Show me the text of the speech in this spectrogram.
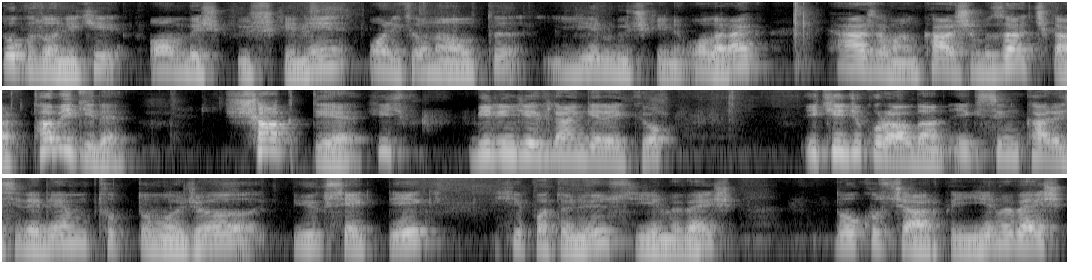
9 12 15 üçgeni 12 16 20 üçgeni olarak her zaman karşımıza çıkar. Tabii ki de şak diye hiç birinciye falan gerek yok. İkinci kuraldan x'in karesi dedim. Tuttum ucu. Yükseklik hipotenüs 25. 9 çarpı 25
